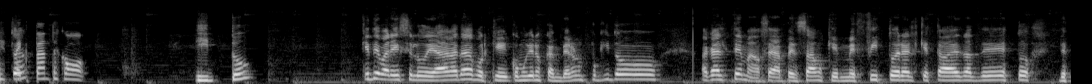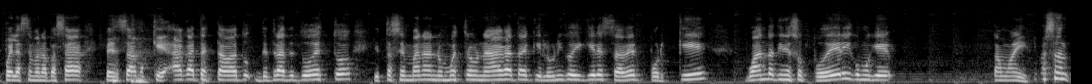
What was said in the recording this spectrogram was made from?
expectantes, como Hito. ¿Qué te parece lo de Agatha? Porque como que nos cambiaron un poquito acá el tema. O sea, pensábamos que Mephisto era el que estaba detrás de esto. Después la semana pasada pensábamos que Agatha estaba detrás de todo esto. Y esta semana nos muestra una Agatha que lo único que quiere es saber por qué Wanda tiene esos poderes y como que estamos ahí. ¿Qué pasan?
